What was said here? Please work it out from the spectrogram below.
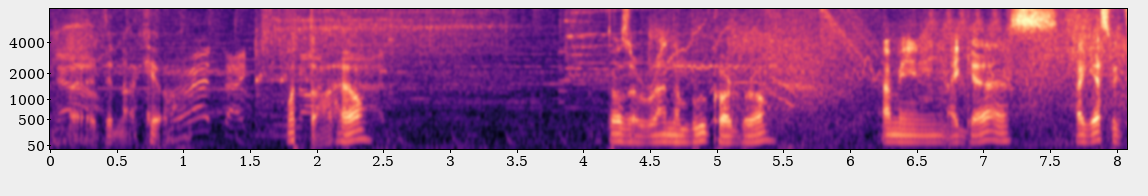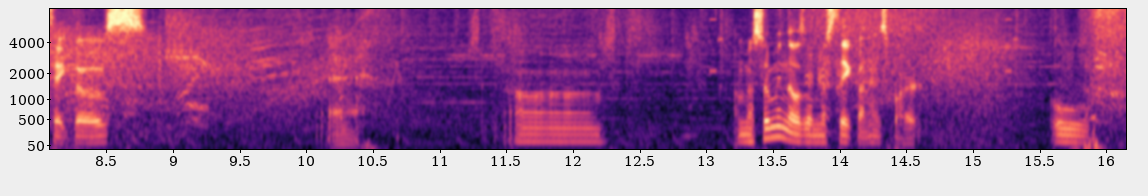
it did not kill. What the hell? That was a random blue card, bro. I mean, I guess. I guess we take those. Eh. Um, I'm assuming that was a mistake on his part. Oof.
